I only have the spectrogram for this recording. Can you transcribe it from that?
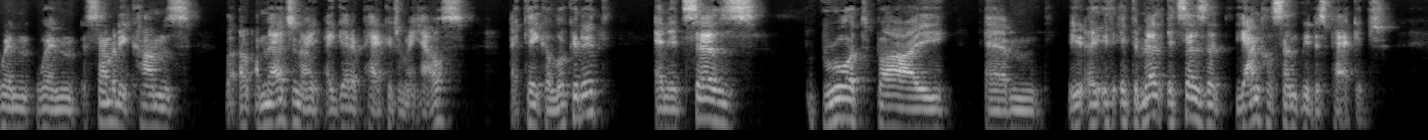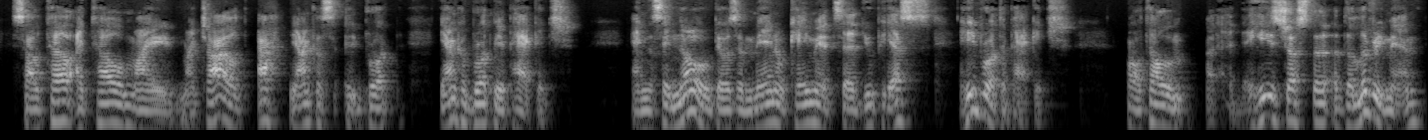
when when somebody comes, uh, imagine I, I get a package in my house, I take a look at it, and it says brought by um, it, it, it, says that Yankel sent me this package. So I'll tell I tell my my child, ah, Yankel brought Yankel brought me a package. And they say, no, there was a man who came here and said UPS, and he brought the package. I'll tell him uh, he's just a, a delivery man.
